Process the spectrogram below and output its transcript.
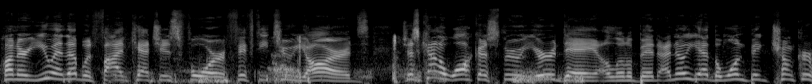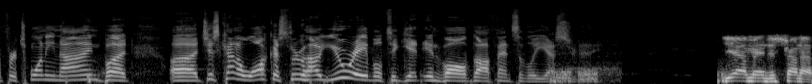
Hunter, you end up with five catches for 52 yards. Just kind of walk us through your day a little bit. I know you had the one big chunker for 29, but uh, just kind of walk us through how you were able to get involved offensively yesterday. Yeah, man, just trying to,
